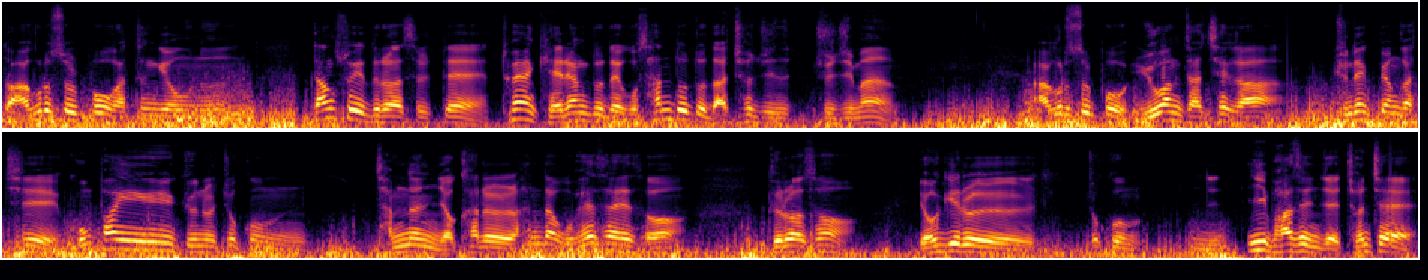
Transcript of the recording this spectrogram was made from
또 아그로솔포 같은 경우는 땅속에 들어갔을 때 토양 개량도 되고 산도도 낮춰주지만 아그로솔포 유황 자체가 균핵병 같이 곰팡이균을 조금 잡는 역할을 한다고 회사에서 들어서 여기를 조금 이 밭을 이제 전체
